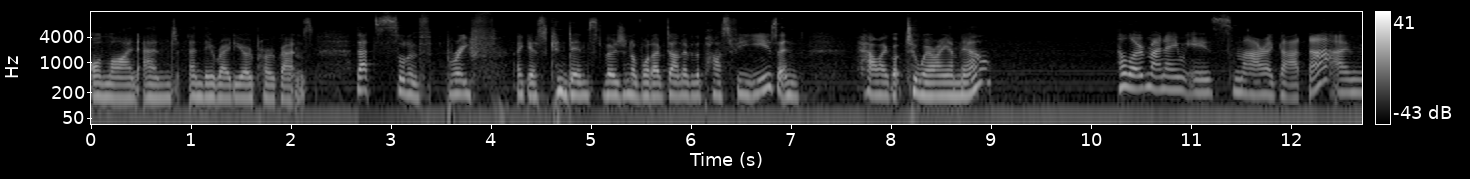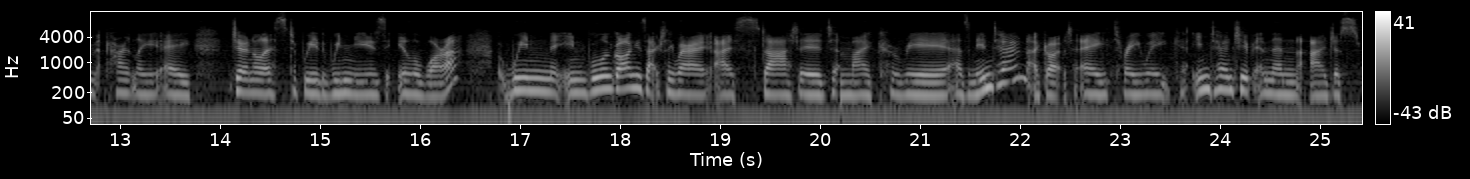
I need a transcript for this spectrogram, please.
online and, and their radio programs. That's sort of brief, I guess, condensed version of what I've done over the past few years and how I got to where I am now. Hello, my name is Samara Gardner. I'm currently a journalist with Win News Illawarra. Win in Wollongong is actually where I, I, started my career as an intern. I got a three week internship and then I just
